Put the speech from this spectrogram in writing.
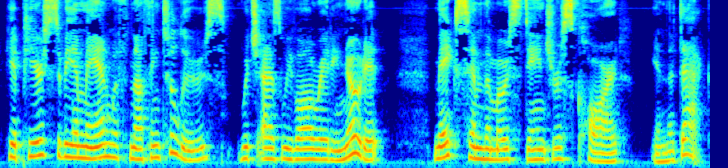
He appears to be a man with nothing to lose, which, as we've already noted, makes him the most dangerous card in the deck.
